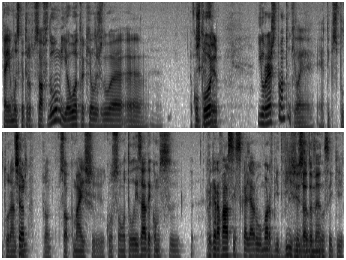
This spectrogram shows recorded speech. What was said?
Tem a música Troops of Doom e a outra que ele ajudou a, a- a compor. Escrever. E o resto, pronto, aquilo é, é tipo Sepultura antigo. Certo. Pronto. Só que mais eh, com som atualizado, é como se regravassem se calhar o Morbid Vision. Exatamente. Não sei o quê.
